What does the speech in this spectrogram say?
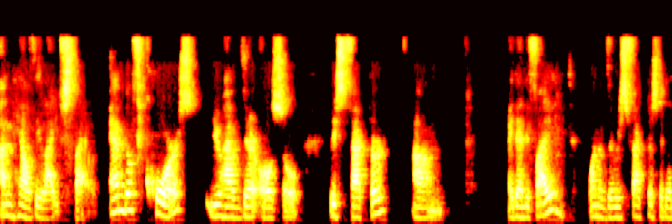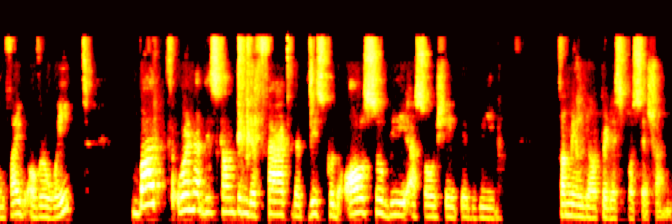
unhealthy lifestyle. And of course, you have there also risk factor um, identified, one of the risk factors identified, overweight. But we're not discounting the fact that this could also be associated with familial predisposition,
